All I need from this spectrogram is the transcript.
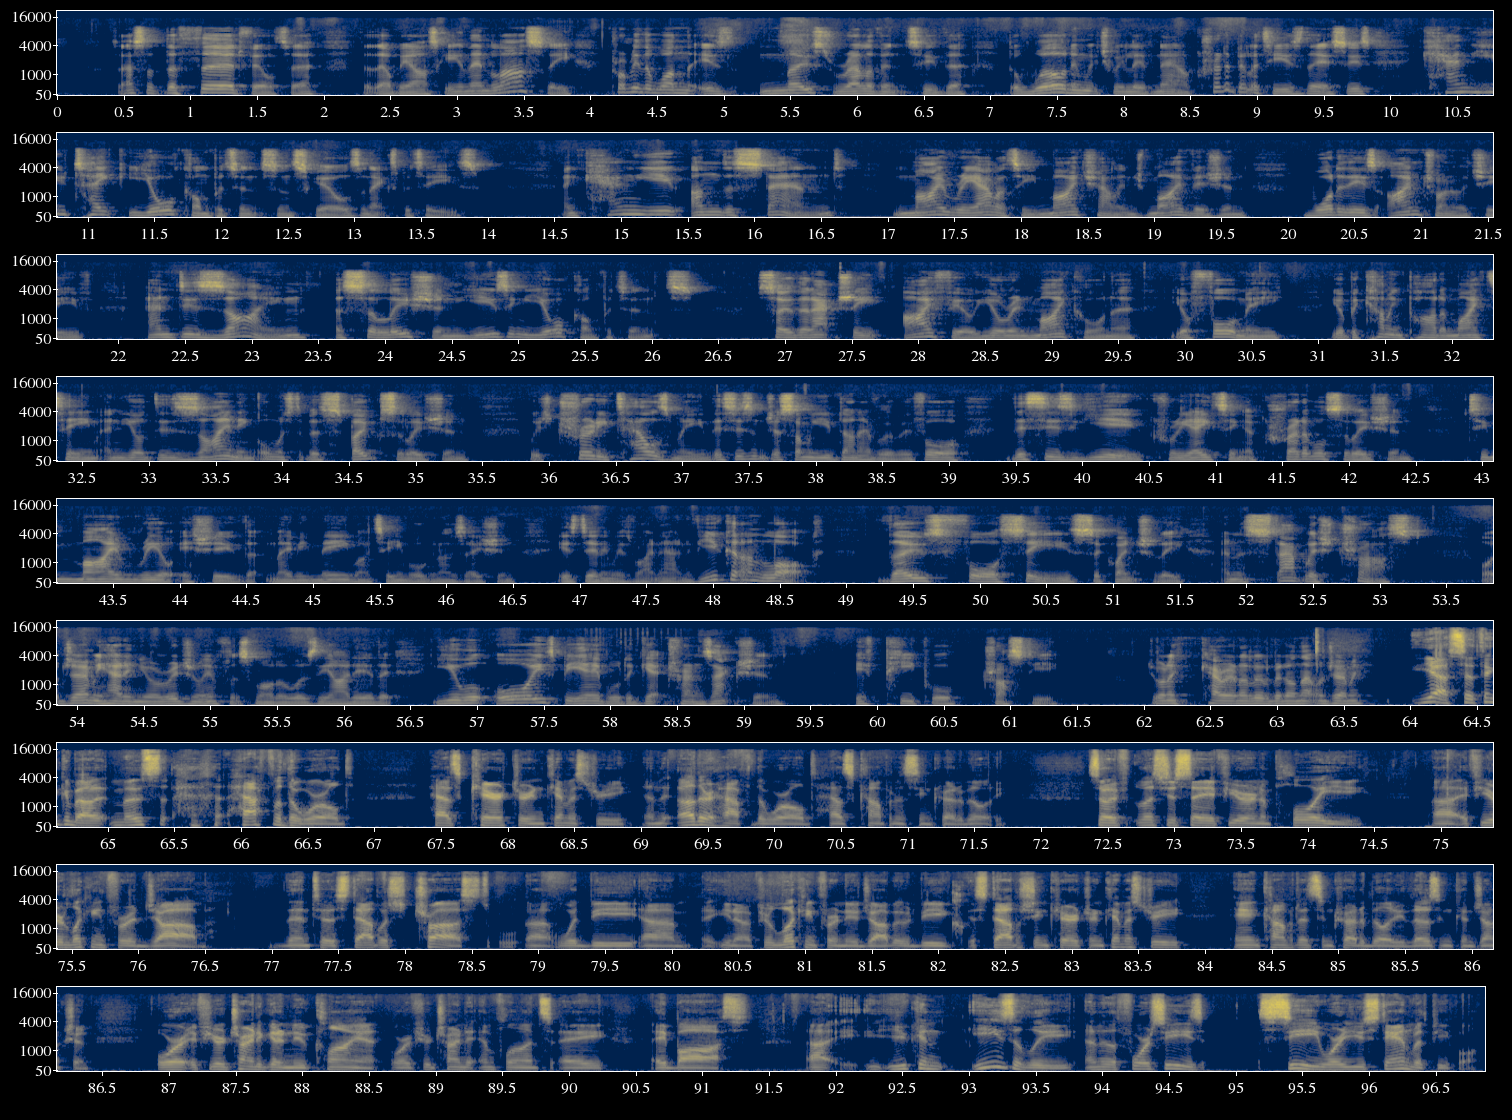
So that's the- the third filter that they'll be asking. And then lastly, probably the one that is most relevant to the, the world in which we live now, credibility is this is can you take your competence and skills and expertise? And can you understand my reality, my challenge, my vision, what it is I'm trying to achieve, and design a solution using your competence so that actually I feel you're in my corner, you're for me, you're becoming part of my team, and you're designing almost a bespoke solution which truly tells me this isn't just something you've done everywhere before, this is you creating a credible solution to my real issue that maybe me, my team, organization is dealing with right now. And if you can unlock those four C's sequentially and establish trust, what Jeremy had in your original influence model was the idea that you will always be able to get transaction if people trust you. Do you want to carry on a little bit on that one, Jeremy? Yeah, so think about it. Most half of the world has character and chemistry, and the other half of the world has competency and credibility. So if, let's just say if you're an employee, uh, if you're looking for a job, then to establish trust uh, would be, um, you know, if you're looking for a new job, it would be establishing character and chemistry and competence and credibility, those in conjunction. Or if you're trying to get a new client, or if you're trying to influence a, a boss, uh, you can easily, under the four C's, see where you stand with people.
